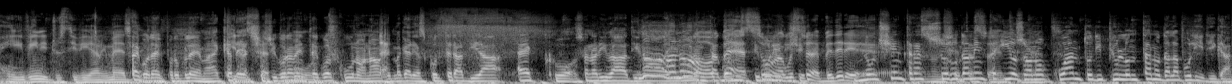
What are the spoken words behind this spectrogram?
eh, i fini giustificano i mezzi. sai qual è il problema? È che adesso certo sicuramente punto. qualcuno no, che Eh. magari ascolterà dirà ecco sono arrivati no, No, no, loro beh, è solo una questione di vedere- non c'entra non c'entra assolutamente io sono assolutamente quanto di più lontano dalla politica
